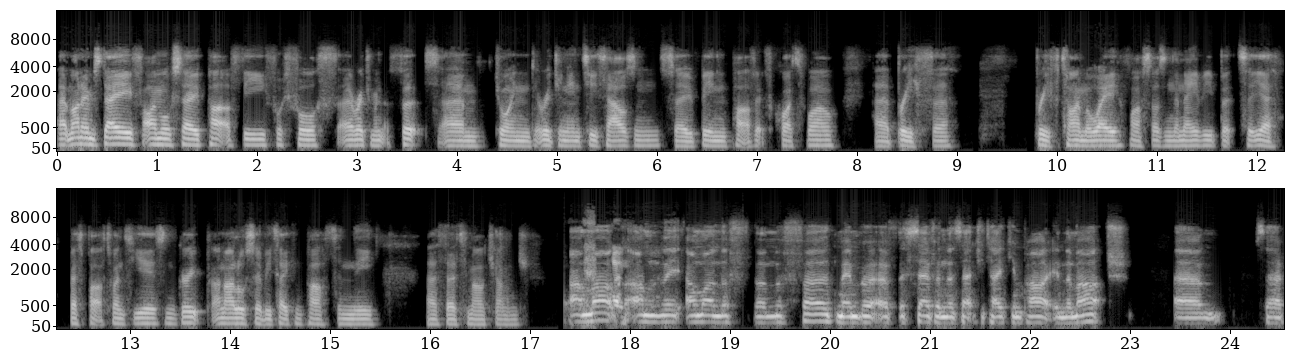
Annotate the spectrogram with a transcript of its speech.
Uh, my name's Dave. I'm also part of the 44th uh, Regiment of Foot. Um, joined originally in 2000, so been part of it for quite a while. brief, brief time away whilst I was in the Navy, but yeah, best part of 20 years in the group. And I'll also be taking part in the uh, 30 mile challenge. I'm Mark. I'm the I'm one of the I'm the third member of the seven that's actually taking part in the march. Um, so,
